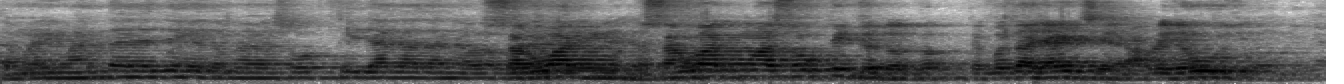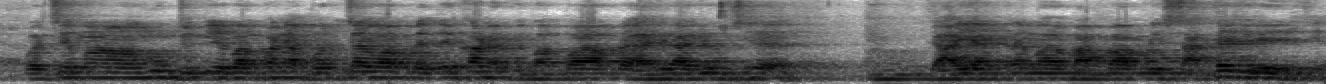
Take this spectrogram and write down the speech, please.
તમારી માનતા જ કે તમે શોખથી જતા હતા ને શરૂઆત શરૂઆતમાં શોખથી જતો હતો કે બધા જાય છે આપણે જવું છે. પછી એમાં અમુક જગ્યાએ બાપાના પરચાઓ આપણે દેખાડે કે બાપા આપણે હાજર હાજર છે. કે આ યાત્રામાં બાપા આપણી સાથે જ રહે છે.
